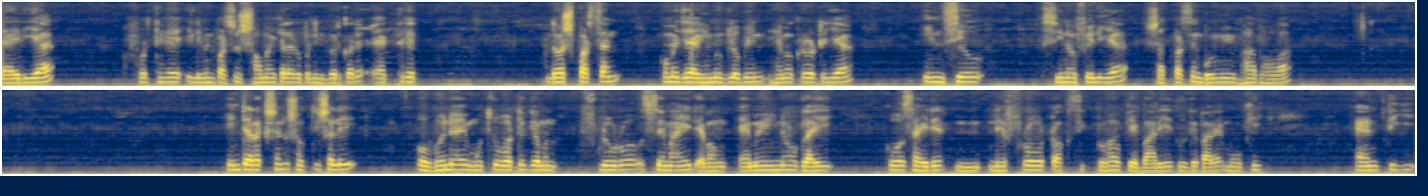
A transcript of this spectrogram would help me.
diarrhoea, four থেকে ইলেভেন পার্সেন্ট সময়কালের উপর নির্ভর করে, এক থেকে দশ পার্সেন্ট কমে যায় হিমোগ্লোবিন, হেমোক্রোটিয়া ইনসিও সিনোফিলিয়া সাত পার্সেন্ট বমি ভাব হওয়া ইন্টারাকশন শক্তিশালী অভিনয় মূত্রবর্ধক যেমন ফ্লুরোসেমাইড এবং অ্যামিনোগ্লাইকোসাইডের নেফ্রোটক্সিক প্রভাবকে বাড়িয়ে তুলতে পারে মৌখিক অ্যান্টি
